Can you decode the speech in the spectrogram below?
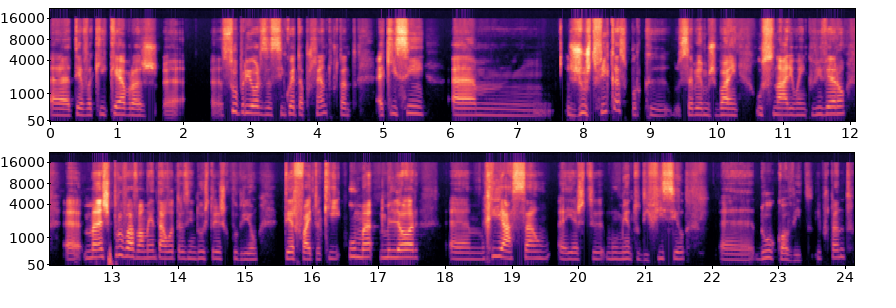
Uh, teve aqui quebras superiores a 50%, portanto, aqui sim. Um, justifica-se, porque sabemos bem o cenário em que viveram, uh, mas provavelmente há outras indústrias que poderiam ter feito aqui uma melhor um, ehm, reação a este momento difícil uh, do Covid. E, portanto,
